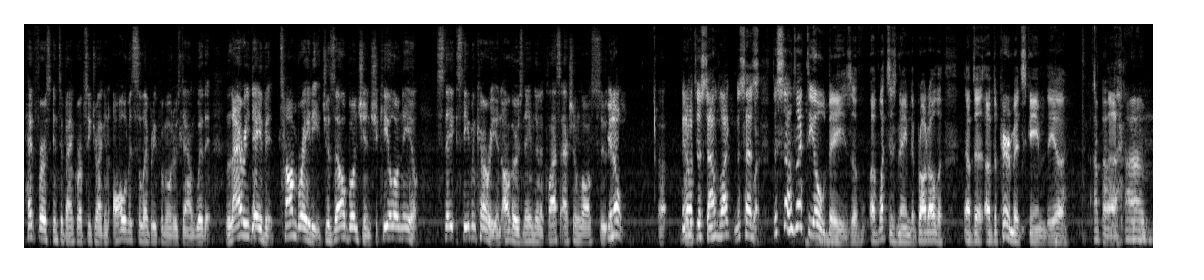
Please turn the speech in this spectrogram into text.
headfirst into bankruptcy, dragging all of its celebrity promoters down with it. Larry David, Tom Brady, Gisele Bundchen, Shaquille O'Neal, Sta- Stephen Curry, and others named in a class action lawsuit. You know, Uh, you know what what this sounds like? This has What? this sounds like the old days of, of what's his name that brought all the of the of the pyramid scheme. The uh, uh, Um,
